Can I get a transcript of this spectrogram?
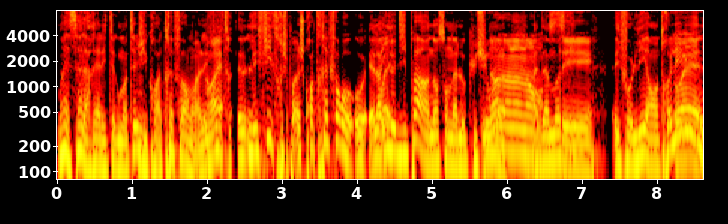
Ouais, ça, la réalité augmentée, j'y crois très fort. moi. Les Ouais. filtres, euh, les filtres je, je crois très fort. au- au- alors, Ouais. il le dit pas hein, dans son allocution. non, euh, non, non, non, Adam Il faut lire entre les Ouais, lignes.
